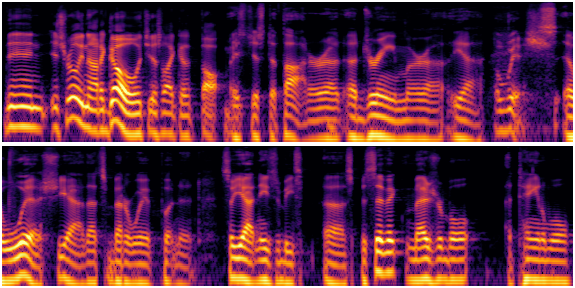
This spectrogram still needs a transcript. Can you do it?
then it's really not a goal. It's just like a thought, maybe, It's just a thought or a, a dream or a yeah. a wish. A wish. Yeah, that's a better way of putting it. So yeah, it needs to be uh, specific, measurable, attainable,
